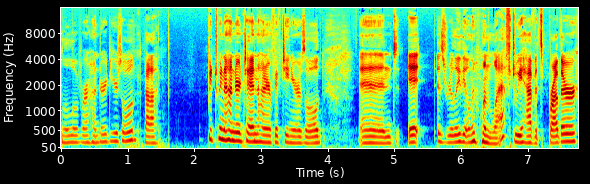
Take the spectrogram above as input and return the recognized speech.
little over 100 years old, about a, between 110 and 115 years old. And it is really the only one left. We have its brother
